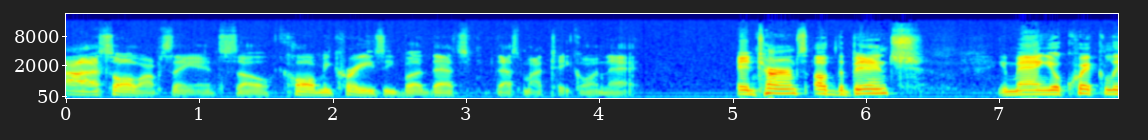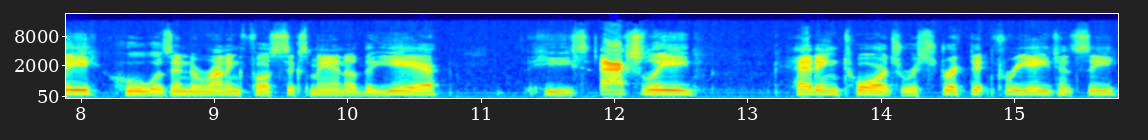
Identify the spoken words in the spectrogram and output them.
Uh, that's all I'm saying. So call me crazy, but that's that's my take on that. In terms of the bench, Immanuel Quickley, who was in the running for six man of the year, he's actually heading towards restricted free agency.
